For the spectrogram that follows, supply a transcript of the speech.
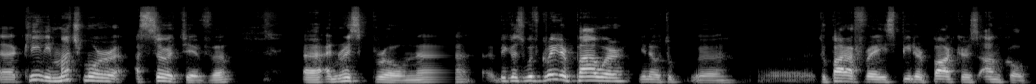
uh, clearly much more assertive uh, and risk prone uh, because with greater power, you know, to uh, to paraphrase Peter Parker's uncle,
